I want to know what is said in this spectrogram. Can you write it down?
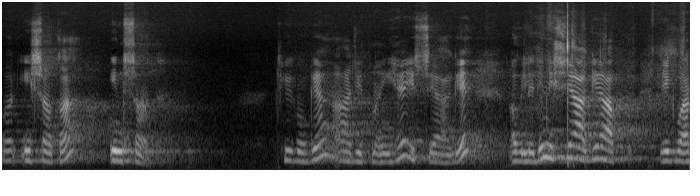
और ईशा का इंसान। ठीक हो गया, आज इतना ही है, इससे आगे, अगले दिन इससे आगे आप एक बार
